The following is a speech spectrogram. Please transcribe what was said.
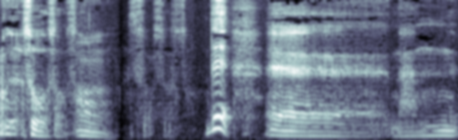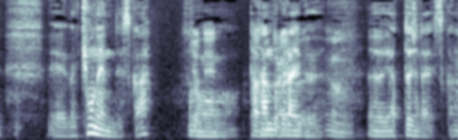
うんそうそうそう。うん。そうそうそう。で、えー、なん、えーだ去年ですかその、単独ライブ、やったじゃないですか。う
